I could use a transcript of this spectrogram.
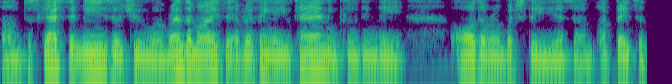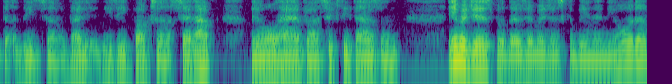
Um, stochastic means that you uh, randomize everything you can, including the order in which these um, updates of these uh, value, these epochs are set up. They all have uh, 60,000 images, but those images can be in any order.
